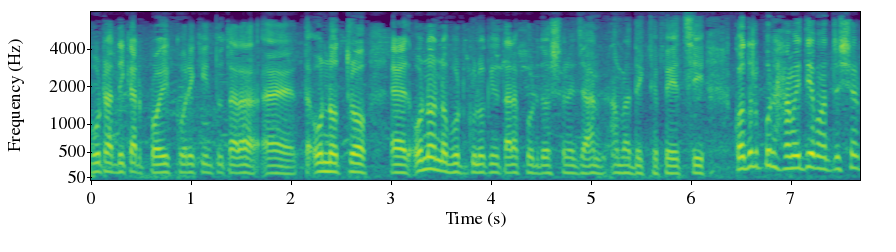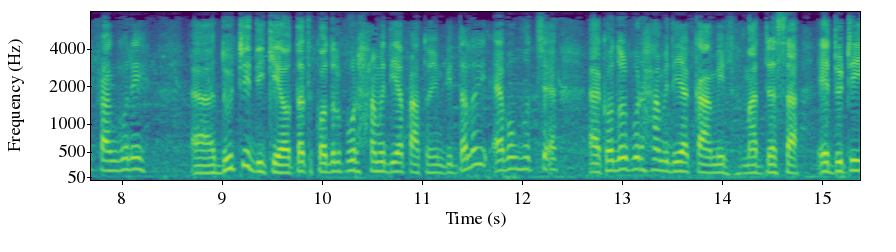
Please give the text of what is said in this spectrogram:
ভোটাধিকার প্রয়োগ করে কিন্তু তারা অন্যত্র আহ, অন্যান্য ভোটগুলো কিন্তু তারা পরিদর্শনে যান আমরা দেখতে পেয়েছি। কদলপুর হামিদিয়া মাদ্রাসার প্রাঙ্গণে দুটি দিকে অর্থাৎ কদলপুর হামিদিয়া প্রাথমিক বিদ্যালয় এবং হচ্ছে কদলপুর হামিদিয়া কামিল মাদ্রাসা। এই দুটি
